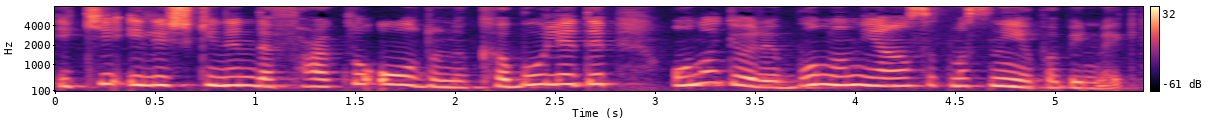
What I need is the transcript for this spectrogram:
iki ilişkinin de farklı olduğunu kabul edip ona göre bunun yansıtmasını yapabilmek.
